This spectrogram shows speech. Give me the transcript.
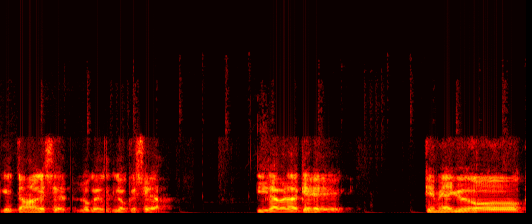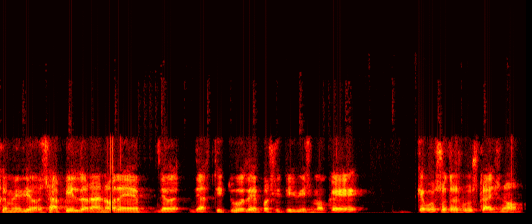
que tenga que ser lo que, lo que sea. Y la verdad que, que me ayudó, que me dio esa píldora ¿no? de, actitud, de positivismo que, vosotros buscáis, ¿no?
